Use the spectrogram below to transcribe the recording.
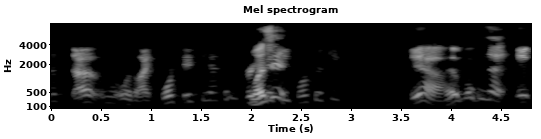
uh, what was it, like four fifty, I think. Was it? four fifty? Yeah, it wasn't that. It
